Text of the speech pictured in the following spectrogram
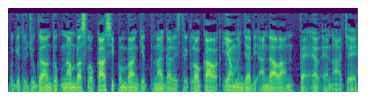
Begitu juga untuk 16 lokasi pembangkit tenaga listrik lokal yang menjadi andalan PLN Aceh.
